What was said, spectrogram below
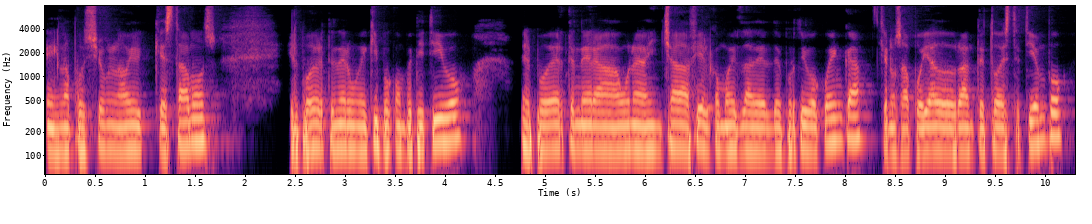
en la posición en la que estamos, el poder tener un equipo competitivo, el poder tener a una hinchada fiel como es la del Deportivo Cuenca, que nos ha apoyado durante todo este tiempo.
